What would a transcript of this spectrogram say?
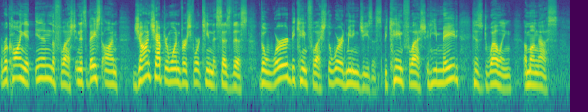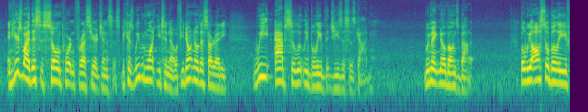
and we're calling it In the Flesh, and it's based on John chapter 1, verse 14, that says this The Word became flesh, the Word meaning Jesus, became flesh, and He made His dwelling among us. And here's why this is so important for us here at Genesis, because we would want you to know, if you don't know this already, we absolutely believe that Jesus is God. We make no bones about it. But we also believe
